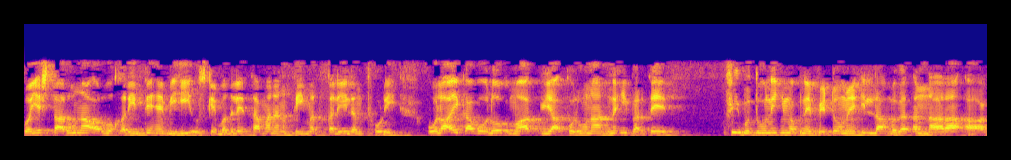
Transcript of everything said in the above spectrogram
وہ یشتارونا اور وہ خریدتے ہیں بھی اس کے بدلے ثمنا، قیمت قلیلا تھوڑی۔ اولئک کا وہ لوگ ما یا نہیں بھرتے۔ فی بطونہم اپنے پیٹوں میں، الا مگر النارا آگ۔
